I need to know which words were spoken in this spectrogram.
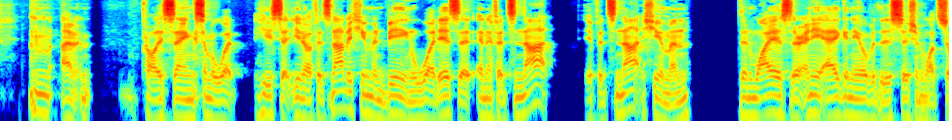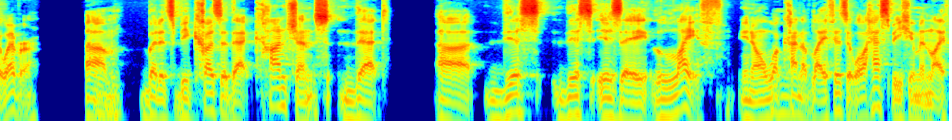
I'm probably saying some of what he said. You know, if it's not a human being, what is it? And if it's not, if it's not human, then why is there any agony over the decision whatsoever? Um, mm-hmm. But it's because of that conscience that uh, this this is a life. You know, what mm-hmm. kind of life is it? Well, it has to be human life.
